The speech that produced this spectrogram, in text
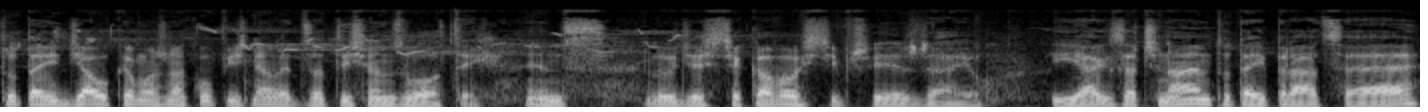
tutaj działkę można kupić nawet za 1000 zł, więc ludzie z ciekawości przyjeżdżają. Jak zaczynałem tutaj pracę,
